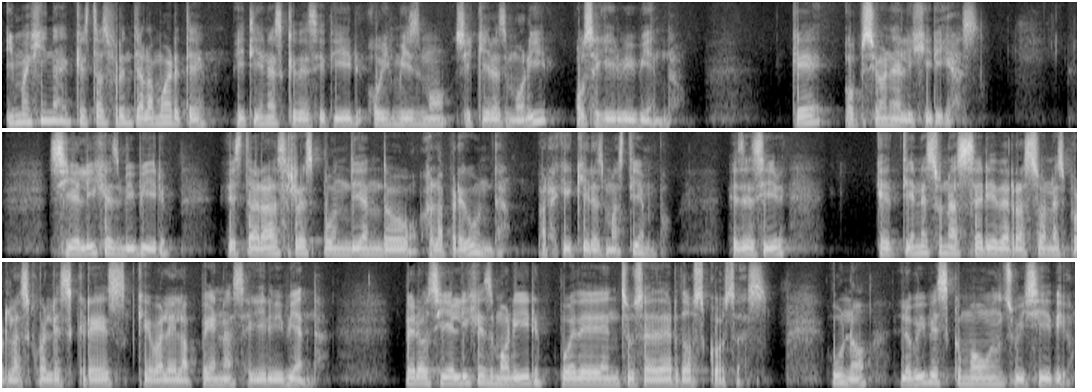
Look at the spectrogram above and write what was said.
imagina que estás frente a la muerte y tienes que decidir hoy mismo si quieres morir o seguir viviendo. ¿Qué opción elegirías? Si eliges vivir, estarás respondiendo a la pregunta, ¿para qué quieres más tiempo? Es decir, que tienes una serie de razones por las cuales crees que vale la pena seguir viviendo. Pero si eliges morir, pueden suceder dos cosas. Uno, lo vives como un suicidio,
